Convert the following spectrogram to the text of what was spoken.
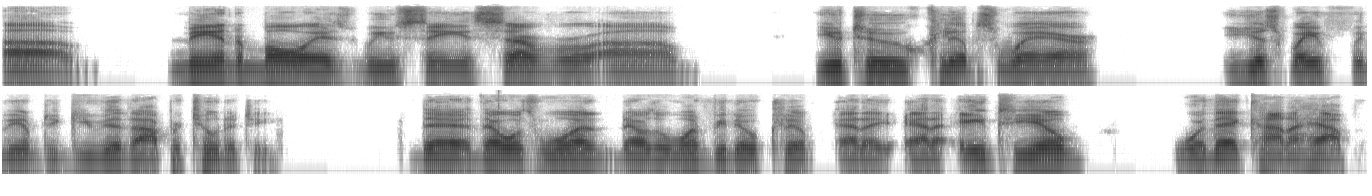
uh, me and the boys, we've seen several um, YouTube clips where you just wait for them to give you an opportunity. There, there was one. There was a one video clip at a at an ATM where that kind of happened.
